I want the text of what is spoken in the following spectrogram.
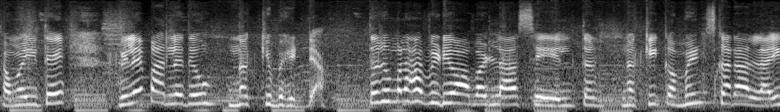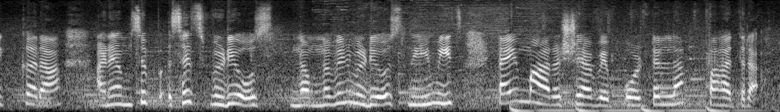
त्यामुळे इथे विले पार्ले देऊन नक्की भेट द्या. तर तुम्हाला हा व्हिडिओ आवडला असेल तर नक्की कमेंट्स करा लाईक करा आणि आमचे असेच व्हिडिओज नवनवीन व्हिडिओज नेहमीच टाईम महाराष्ट्र या वेब पोर्टलला पाहत राहा.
